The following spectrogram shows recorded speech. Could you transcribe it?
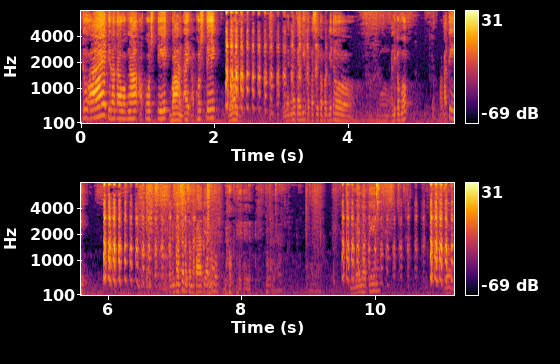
Ito ay tinatawag na acoustic band, ay acoustic board. Ganyan ka dito kasi kapag ito, yung alikabok, Makati. Palibasa na sa Makati ako. Lagay natin. Yun.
